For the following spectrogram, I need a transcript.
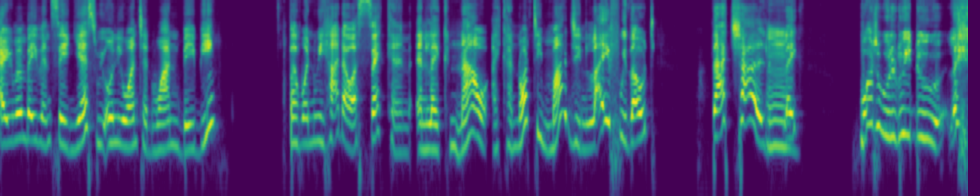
I remember even saying, yes, we only wanted one baby. But when we had our second, and like now I cannot imagine life without that child. Mm. Like, what would we do? Like,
